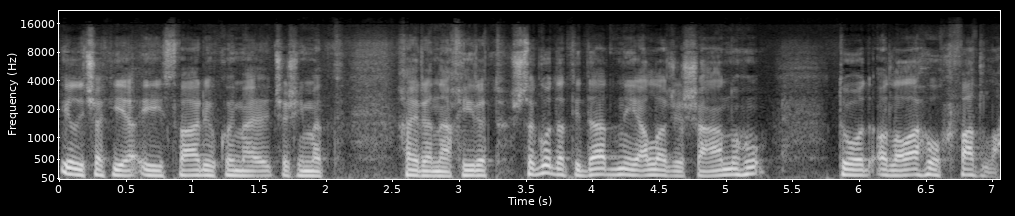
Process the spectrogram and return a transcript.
ili čak i, i stvari u kojima ćeš imati hajra na ahiretu. Šta god da ti dadne, Allah žanu to od, od Allahovog fadla.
